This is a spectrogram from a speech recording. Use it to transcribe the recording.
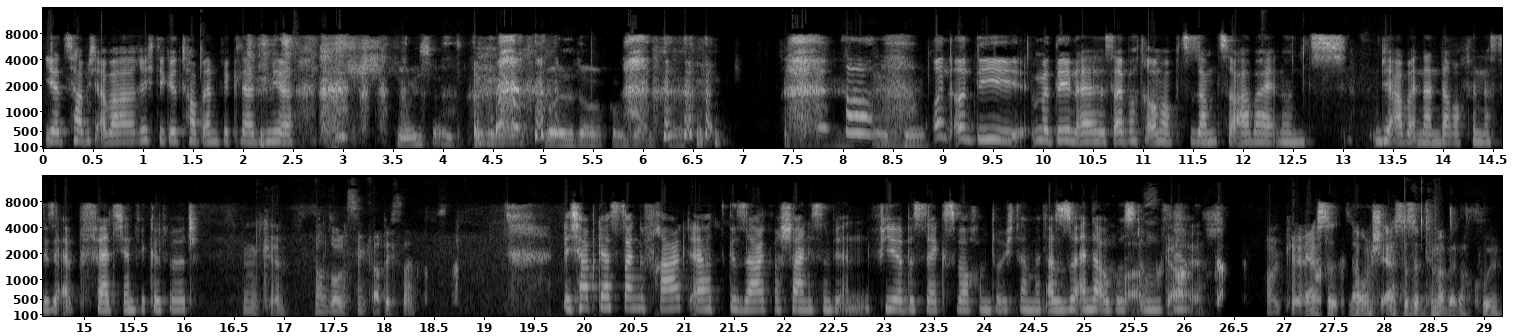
jetzt habe ich aber richtige Top-Entwickler, die mir, Durch, Alter. Meine Daumen kommen gar nicht mehr. Und, und die, mit denen äh, ist einfach traumhaft zusammenzuarbeiten und wir arbeiten dann darauf hin, dass diese App fertig entwickelt wird. Okay. Wann soll das Ding fertig sein? Ich habe gestern gefragt, er hat gesagt, wahrscheinlich sind wir in vier bis sechs Wochen durch damit. Also so Ende August Was, ungefähr. geil. Okay. Erste, Launch 1. September wäre doch cool.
